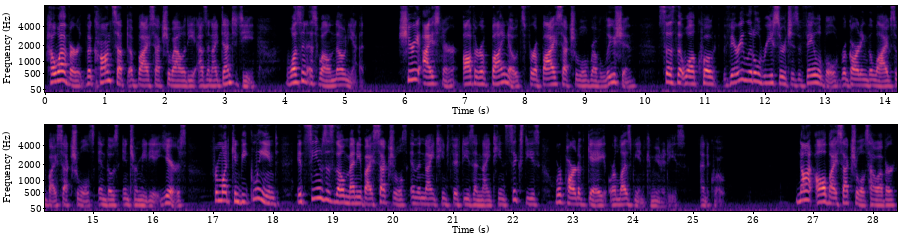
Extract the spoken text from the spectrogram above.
However, the concept of bisexuality as an identity wasn't as well known yet. Shiri Eisner, author of Bi Notes for a Bisexual Revolution, says that while, quote, very little research is available regarding the lives of bisexuals in those intermediate years, from what can be gleaned, it seems as though many bisexuals in the 1950s and 1960s were part of gay or lesbian communities. Not all bisexuals, however,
